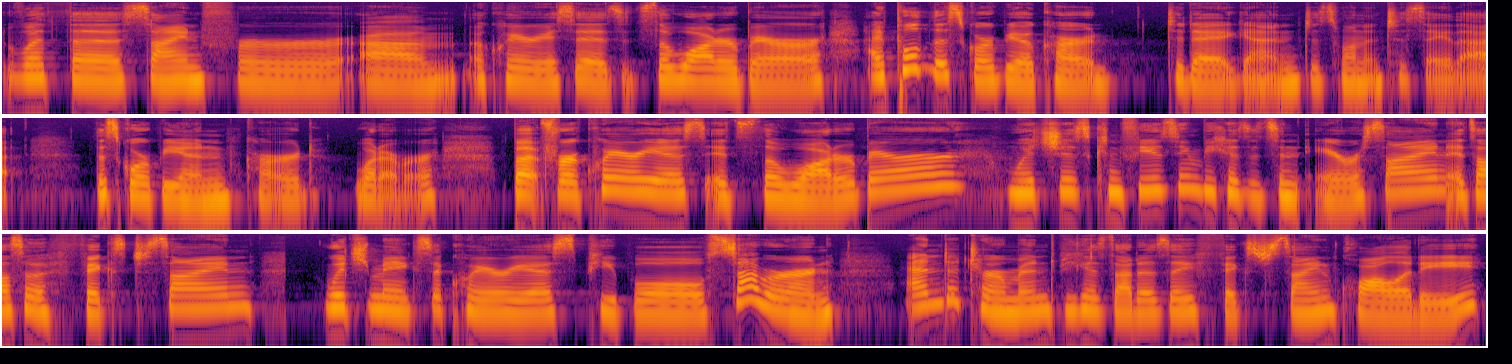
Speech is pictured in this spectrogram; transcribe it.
what the sign for um, Aquarius is. It's the water bearer. I pulled the Scorpio card today again. Just wanted to say that. The scorpion card, whatever. But for Aquarius, it's the water bearer, which is confusing because it's an air sign. It's also a fixed sign, which makes Aquarius people stubborn and determined because that is a fixed sign quality.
